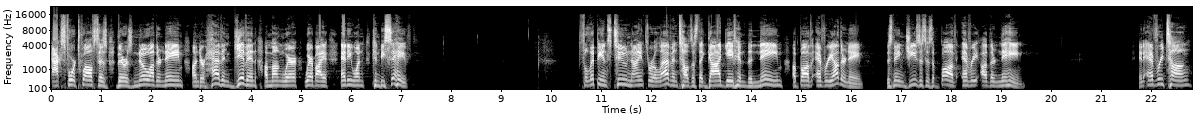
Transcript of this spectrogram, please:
Acts 4:12 says there is no other name under heaven given among where whereby anyone can be saved. Philippians 2 9 through 11 tells us that God gave him the name above every other name. This name, Jesus, is above every other name. And every tongue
